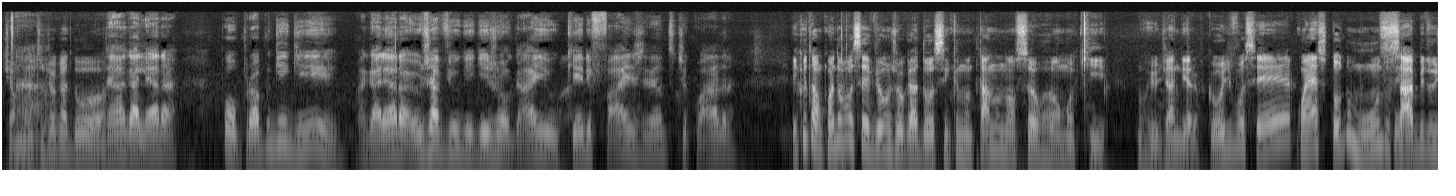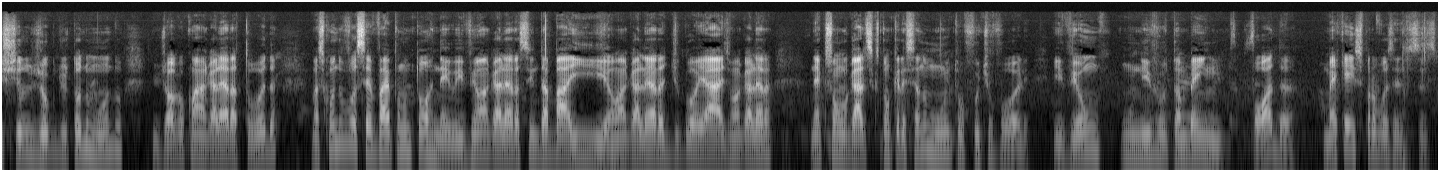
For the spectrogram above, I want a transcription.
Tinha muito Ah, jogador. Tem a galera. Pô, o próprio Guigui. A galera. Eu já vi o Guigui jogar e o que ele faz dentro de quadra. E então, quando você vê um jogador assim que não tá no nosso ramo aqui no Rio de Janeiro, porque hoje você conhece todo mundo, Sim. sabe do estilo de jogo de todo mundo, joga com a galera toda, mas quando você vai para um torneio e vê uma galera assim da Bahia, uma galera de Goiás, uma galera né, que são lugares que estão crescendo muito o futebol e vê um, um nível também foda, como é que é isso para vocês? Vocês-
